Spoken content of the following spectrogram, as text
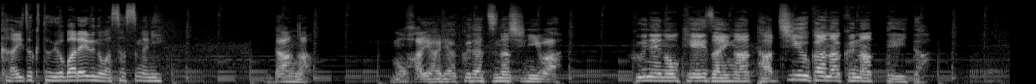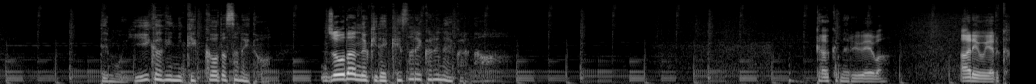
海賊と呼ばれるのはさすがにだがもはや略奪なしには船の経済が立ち行かなくなっていた。でもいい加減に結果を出さないと冗談抜きで消されかねないからな。かくなる上はあれをやるか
